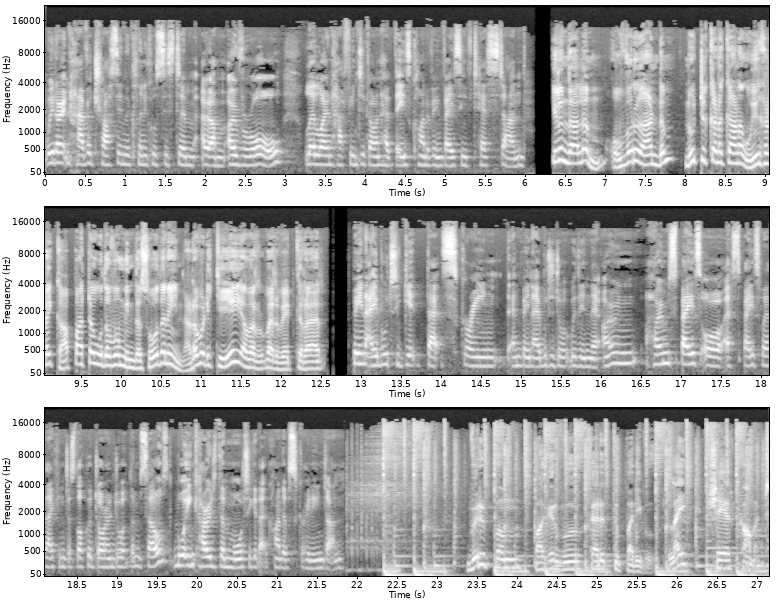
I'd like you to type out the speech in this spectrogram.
We don't have a trust in the clinical system um, overall, let alone having to go and have these kind of invasive tests done. இருந்தாலும் ஒவ்வொரு ஆண்டும் நூற்றுக்கணக்கான உயிர்களை காப்பாற்ற உதவும் இந்த சோதனை நடவடிக்கையை அவர் வரவேற்கிறார் being able to get that screen and being able to do it within their own home space or a space where they can just lock a door and do it themselves will encourage them more to get that kind of screening done. விருப்பம் பகிர்வு கருத்து பதிவு லைக் ஷேர் காமெண்ட்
